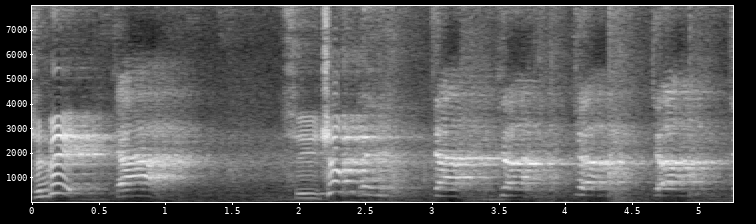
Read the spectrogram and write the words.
준비! 자, 시작! 네. 자, 자, 자, 자,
